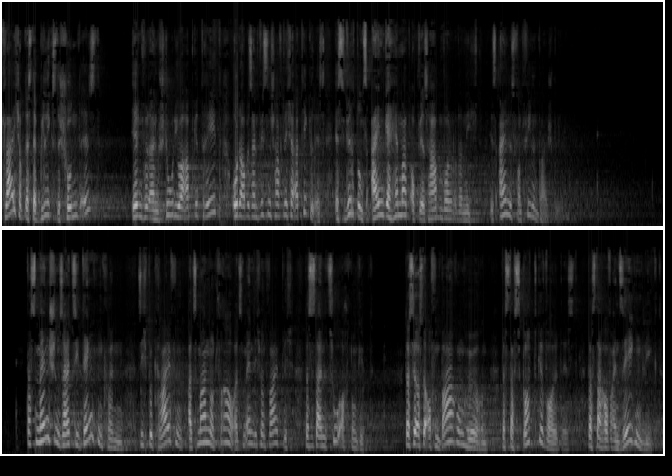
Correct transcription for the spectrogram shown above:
gleich, ob das der billigste Schund ist, irgendwo in einem Studio abgedreht oder ob es ein wissenschaftlicher Artikel ist. Es wird uns eingehämmert, ob wir es haben wollen oder nicht. Ist eines von vielen Beispielen. Dass Menschen, seit sie denken können, sich begreifen als Mann und Frau, als männlich und weiblich, dass es da eine Zuordnung gibt. Dass wir aus der Offenbarung hören, dass das Gott gewollt ist, dass darauf ein Segen liegt,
